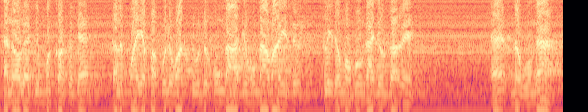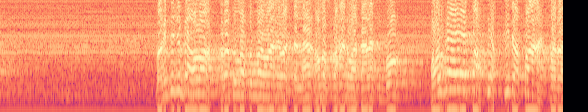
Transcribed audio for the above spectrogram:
kalau orang di Mekah tu kan, kalau semaya 40 waktu duduk hungar, dia hungar mari tu, klik rumah bunga juga ni eh kena bunga. Begitu juga Allah Rasulullah sallallahu alaihi wasallam Allah Subhanahu wa taala sebut orang yang tak tidak taat pada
